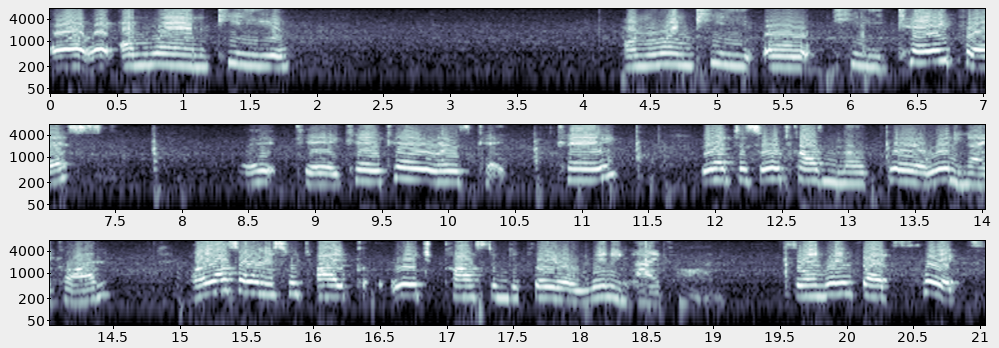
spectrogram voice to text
uh, and when key, and when key or key K pressed, wait, K, K, K, where's K? K, we have to switch costume to player winning icon. Oh, I also want to switch which costume to player winning icon. So when green flag clicked,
